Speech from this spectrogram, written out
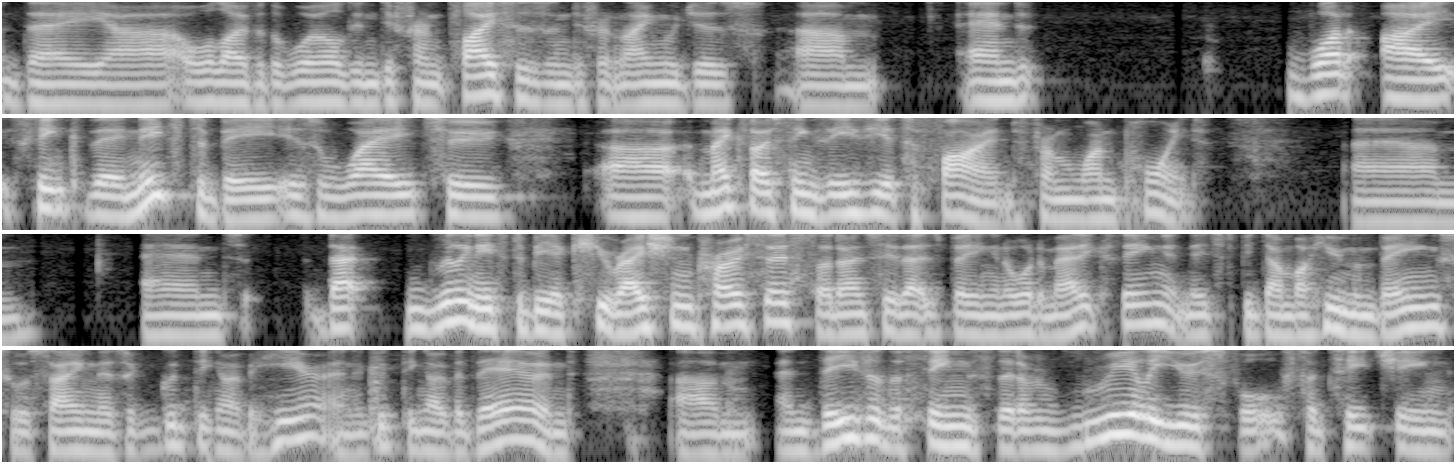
they are all over the world in different places and different languages. Um, and what I think there needs to be is a way to uh, make those things easier to find from one point. Um, and that really needs to be a curation process. I don't see that as being an automatic thing. It needs to be done by human beings who are saying there's a good thing over here and a good thing over there. And, um, and these are the things that are really useful for teaching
